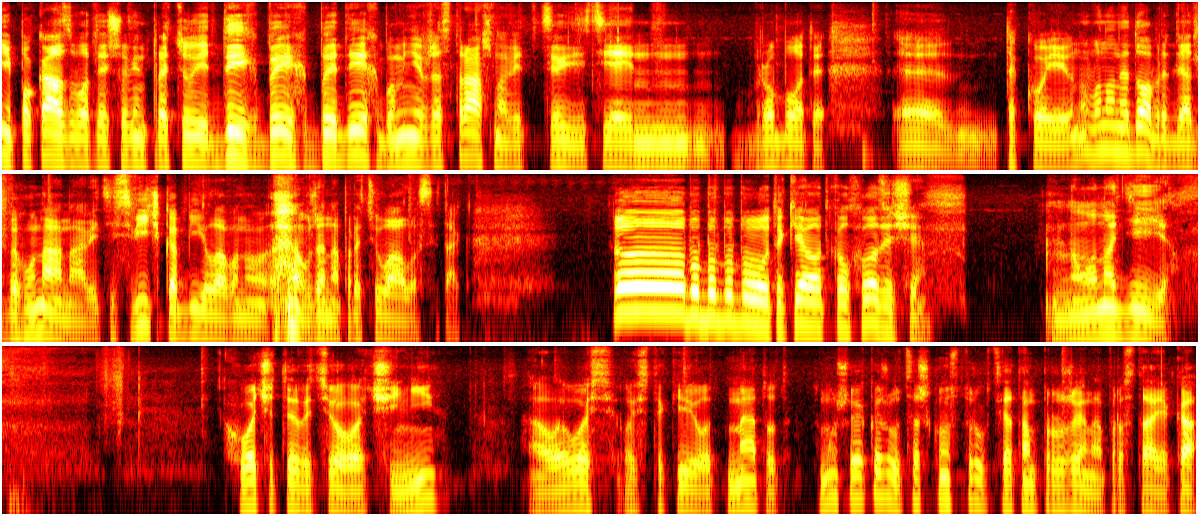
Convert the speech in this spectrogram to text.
і показувати, що він працює дих, бих, бидих, бо мені вже страшно від цієї, роботи е, такої. Ну, воно не добре для двигуна навіть. І свічка біла, воно вже напрацювалося так. О, бу-бу-бу-бу, таке от колхозище. Ну, воно діє. Хочете ви цього чи ні, але ось, ось такий от метод. Тому що я кажу, це ж конструкція, там пружина проста, яка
